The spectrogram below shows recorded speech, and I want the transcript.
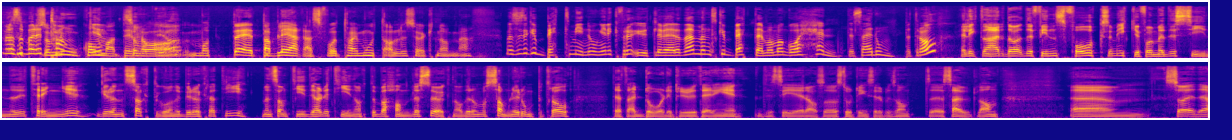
Men altså som nå kommer til Som- å måtte etableres for å ta imot alle søknadene. Men så skulle jeg bedt mine unger, ikke for å utlevere det, men skulle bedt dem om å gå og hente seg rumpetroll. Jeg likte den her. Det, det fins folk som ikke får medisinene de trenger grunnet saktegående byråkrati, men samtidig har de tid nok til å behandle søknader om å samle rumpetroll. Dette er dårlige prioriteringer, det sier altså stortingsrepresentant eh, Saudland. Ehm, så det,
